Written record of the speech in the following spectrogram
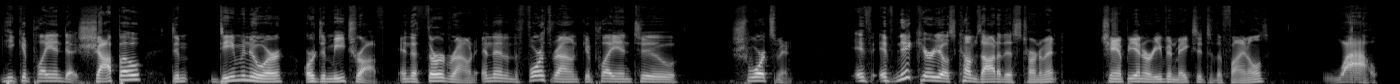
he could play into Shapo, de Minaur, or Dimitrov in the third round, and then in the fourth round could play into Schwartzman. If if Nick Kyrgios comes out of this tournament champion or even makes it to the finals, wow,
